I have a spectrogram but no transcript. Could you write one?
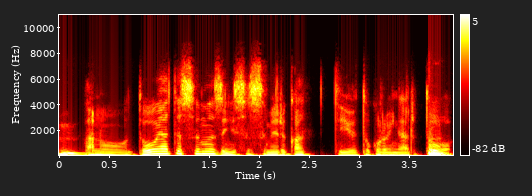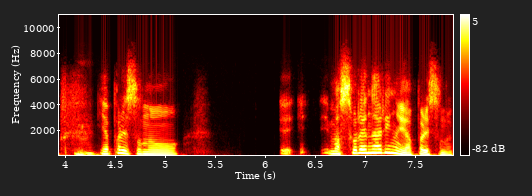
うん。あのーどうやってスムーズに進めるかっていうところになると、うん、やっぱりその、えまあ、それなりのやっぱりその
